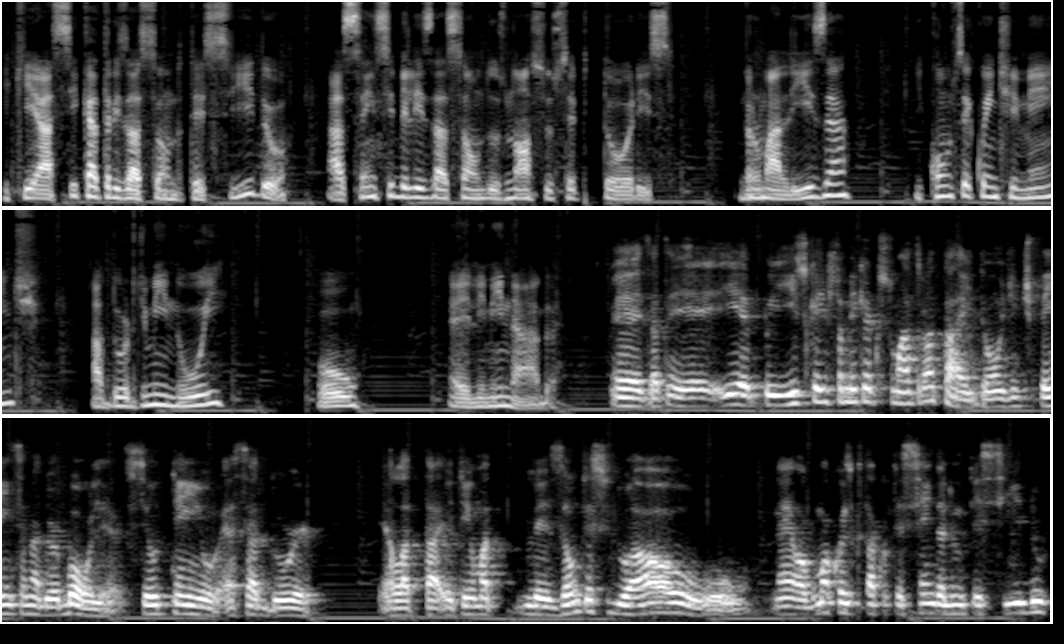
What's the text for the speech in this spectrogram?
e que a cicatrização do tecido, a sensibilização dos nossos receptores normaliza e, consequentemente, a dor diminui ou é eliminada. É, exatamente. E é isso que a gente também quer acostumar a tratar. Então a gente pensa na dor, bom, olha, se eu tenho essa dor, ela tá, eu tenho uma lesão tecidual ou né, alguma coisa que está acontecendo ali no tecido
